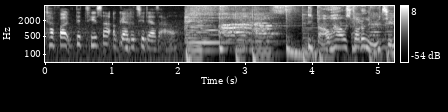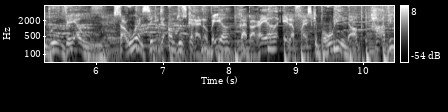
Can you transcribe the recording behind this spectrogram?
tager folk det til sig og gør det til deres eget. I Bauhaus får du nye tilbud hver uge. Så uanset om du skal renovere, reparere eller friske boligen op, har vi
